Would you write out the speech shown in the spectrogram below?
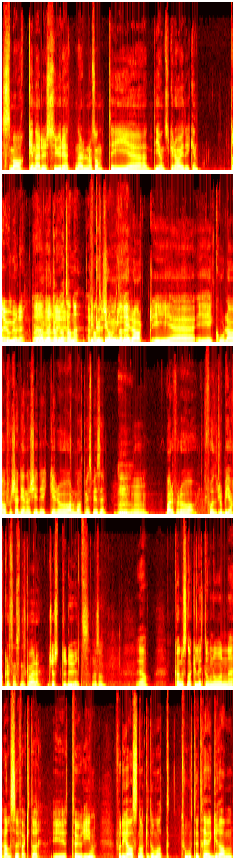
smaken eller surheten eller noe sånt i, eh, de ønsker å ha i drikken? Det er jo mulig. Det Ja, det kan veldig- godt. De putter jo mye rart i, eh, i cola og forskjellige energidrikker og all maten vi spiser. Mm. Mm. Bare for å få det til å bli akkurat sånn som det skal være. Just to do it, liksom. Ja. Kan du snakke litt om noen helseeffekter i taurin? For de har snakket om at to til tre gram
